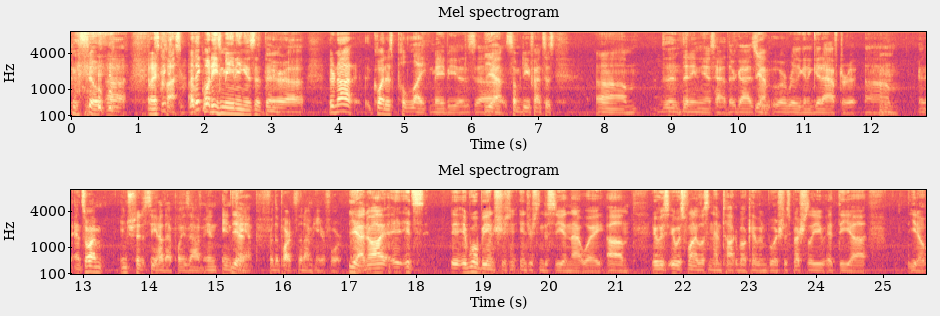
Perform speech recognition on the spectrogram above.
so, uh, and I think classic I think what he's meaning is that they're uh, they're not quite as polite maybe as uh, Yeah. some defenses. Um, the, that Indiana's had. They're guys Yeah. who, who are really going to get after it. Um, and, and so I'm interested to see how that plays out in, in Yeah. camp for the parts that I'm here for. Yeah, no, I, it- it's it, it will be interesting interesting to see in that way. Um, it was it was funny listening to him talk about Kevin Bush, especially at the uh, you know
